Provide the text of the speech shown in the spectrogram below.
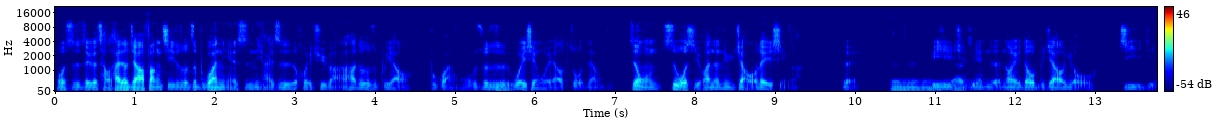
或是这个草太都叫他放弃，就说这不关你的事，你还是回去吧。然后他都是不要不管我，就是危险我也要做这样子。这种是我喜欢的女角类型啊，对，嗯，比起前面的，然后也都比较有记忆点。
